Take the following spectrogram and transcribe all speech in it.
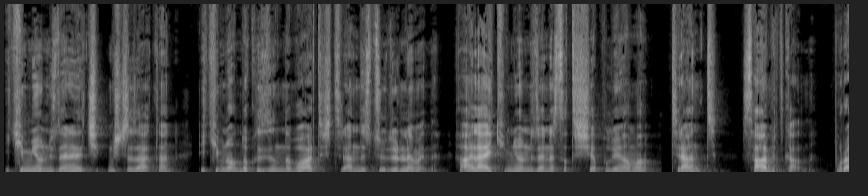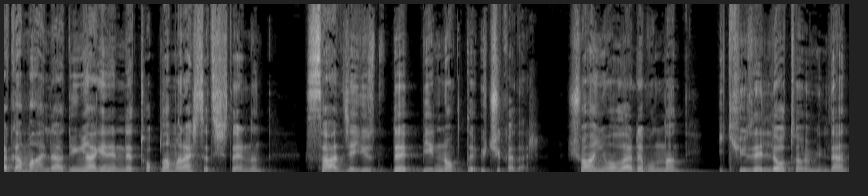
2 milyon üzerine de çıkmıştı zaten. 2019 yılında bu artış trendi sürdürülemedi. Hala 2 milyon üzerine satış yapılıyor ama trend sabit kaldı. Bu rakam hala dünya genelinde toplam araç satışlarının sadece %1.3'ü kadar. Şu an yollarda bulunan 250 otomobilden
